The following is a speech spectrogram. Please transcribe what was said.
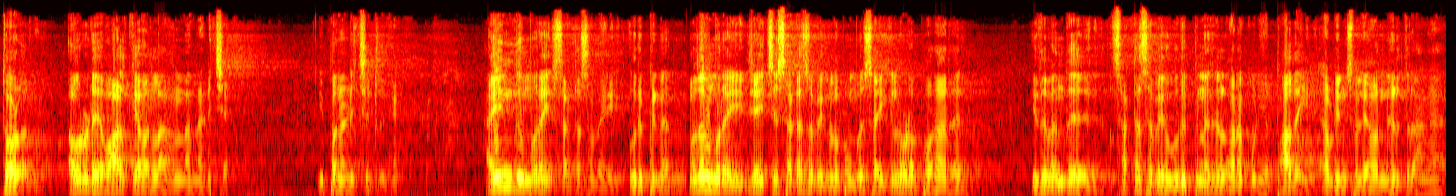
தோழர். அவருடைய வாழ்க்கை வரலாறுன்னு நான் நடித்தேன். இப்போ நடிச்சிட்ருக்கேன். ஐந்து முறை சட்டசபை உறுப்பினர். முதல் முறை ஜெயிச்சு சட்டசபைக்குள்ளே போகும்போது சைக்கிளோடு போகிறாரு இது வந்து சட்டசபை உறுப்பினர்கள் வரக்கூடிய பாதை அப்படின்னு சொல்லி அவர் நிறுத்துகிறாங்க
